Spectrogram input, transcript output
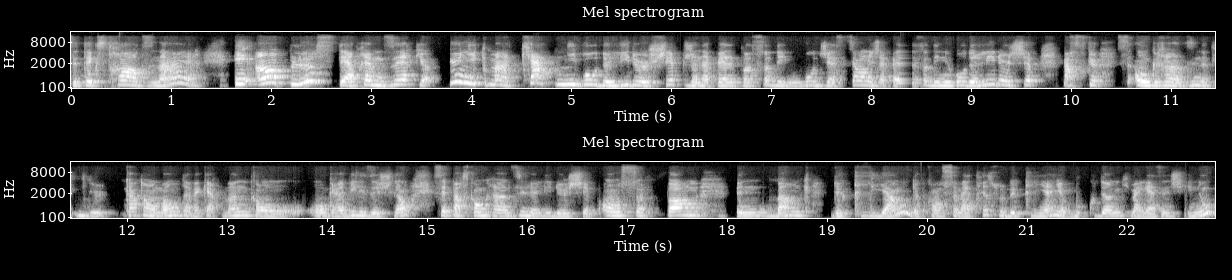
c'est extraordinaire. Et en plus, tu es après me dire qu'il y a uniquement quatre niveaux de leadership. Je n'appelle pas ça des niveaux de gestion, mais j'appelle ça des niveaux de leadership parce qu'on grandit notre. Quand on monte avec Arbonne, qu'on on gravit les échelons, c'est parce qu'on grandit le leadership. On se forme une banque de clients, de consommatrices ou de clients. Il y a beaucoup d'hommes qui magasinent chez nous.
